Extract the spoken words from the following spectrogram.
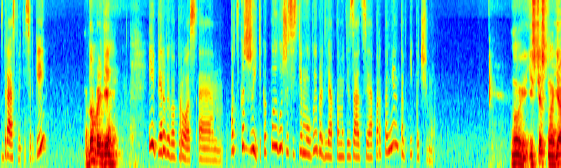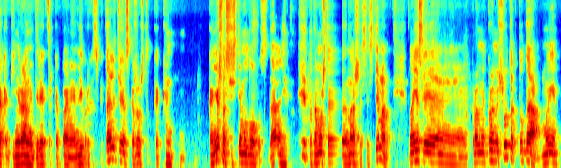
Здравствуйте, Сергей. Добрый день. И первый вопрос. Эм, подскажите, какую лучше систему выбрать для автоматизации апартаментов и почему? Ну, естественно, я как генеральный директор компании Libra Hospitality скажу, что, конечно, система Logos, да, потому что наша система. Но если, кроме, кроме шуток, то да, мы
